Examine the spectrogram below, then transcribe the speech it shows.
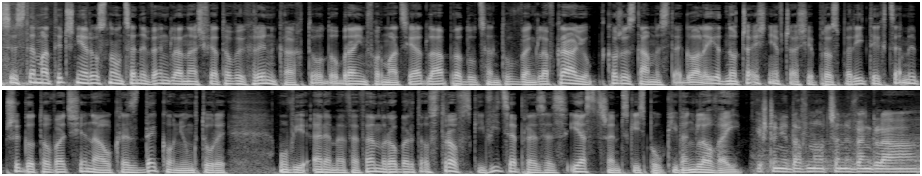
Systematycznie rosną ceny węgla na światowych rynkach. To dobra informacja dla producentów węgla w kraju. Korzystamy z tego, ale jednocześnie w czasie prosperity chcemy przygotować się na okres dekoniunktury. Mówi RMFFM Robert Ostrowski, wiceprezes Jastrzębskiej Spółki Węglowej. Jeszcze niedawno ceny węgla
